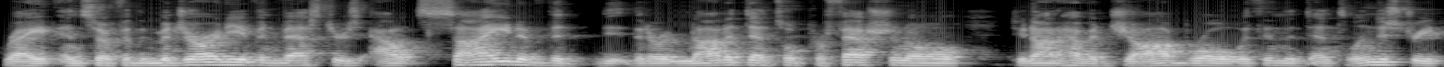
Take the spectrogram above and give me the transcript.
Right. And so for the majority of investors outside of the that are not a dental professional, do not have a job role within the dental industry,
